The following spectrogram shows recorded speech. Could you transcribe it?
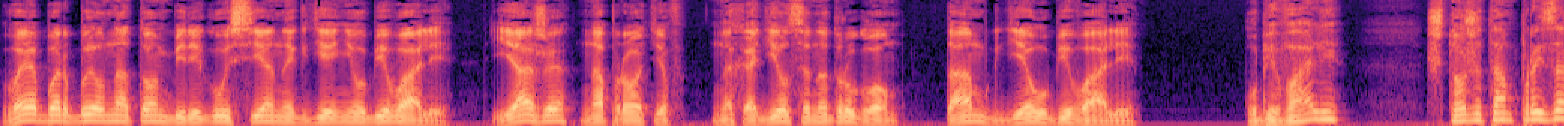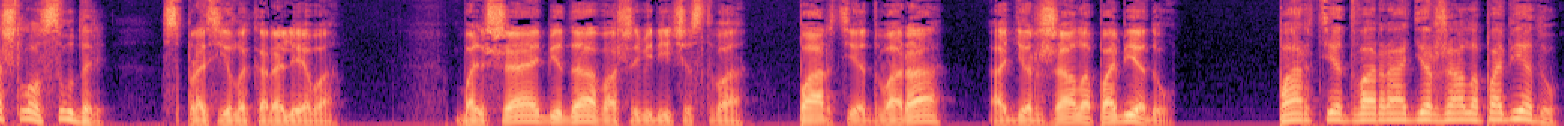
Вебер был на том берегу Сены, где не убивали. Я же, напротив, находился на другом, там, где убивали». «Убивали? Что же там произошло, сударь?» — спросила королева. «Большая беда, Ваше Величество. Партия двора одержала победу». «Партия двора одержала победу,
